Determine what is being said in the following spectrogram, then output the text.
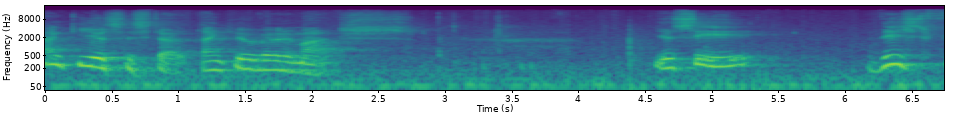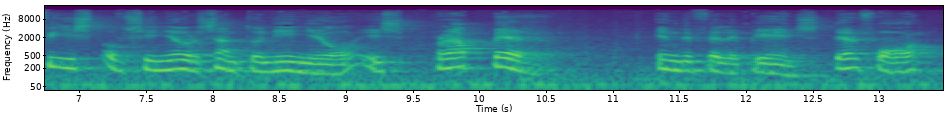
Thank you, sister. Thank you very much. You see, this feast of Señor Santo Niño is proper in the Philippines. Therefore,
